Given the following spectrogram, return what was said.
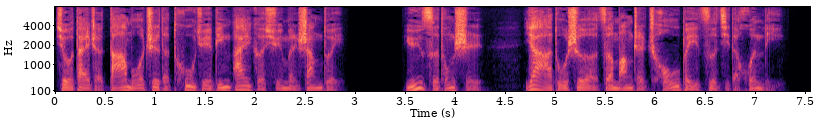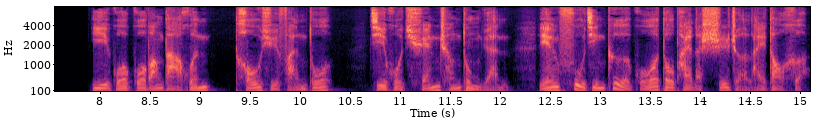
就带着达摩支的突厥兵挨个询问商队。与此同时，亚度社则忙着筹备自己的婚礼。一国国王大婚，头绪繁多，几乎全城动员，连附近各国都派了使者来道贺。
